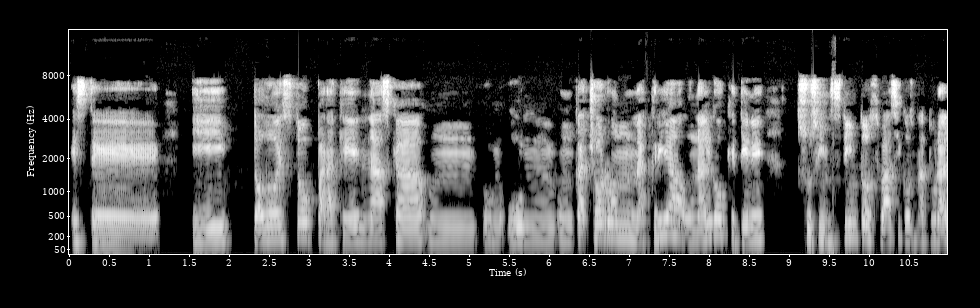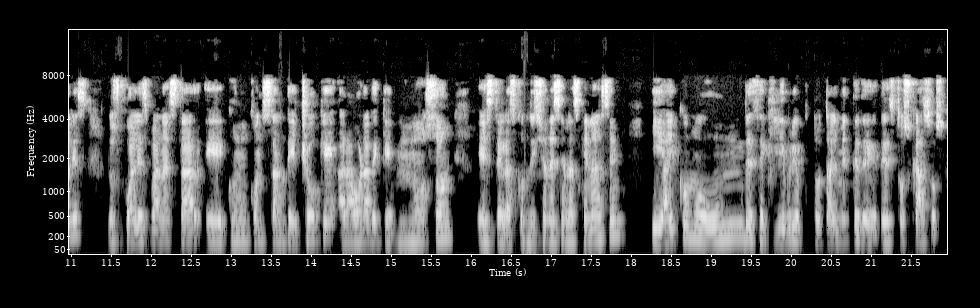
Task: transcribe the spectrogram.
este, y todo esto para que nazca un, un, un, cachorro, una cría, un algo que tiene sus instintos básicos naturales, los cuales van a estar eh, con un constante choque a la hora de que no son este, las condiciones en las que nacen y hay como un desequilibrio totalmente de, estos casos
